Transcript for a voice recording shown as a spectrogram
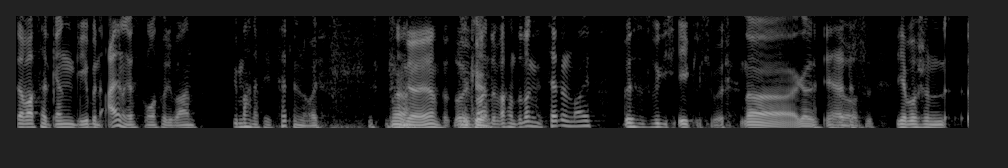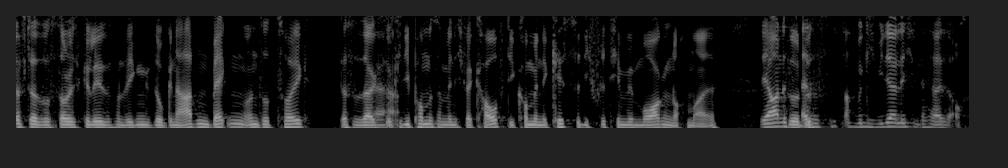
da war es halt gang und gäbe in allen Restaurants, wo die waren. Wir machen dafür die Zettel neu. Ah, Ja, ja. So, Okay. Wir machen, wir machen so lange die Zettel neu, bis es wirklich eklig wird. Ah, geil. Ja, So. das, ich habe auch schon öfter so Stories gelesen von wegen so Gnadenbecken und so Zeug, dass du sagst, Ja. okay, die Pommes haben wir nicht verkauft, die kommen in eine Kiste, die frittieren wir morgen nochmal. Ja, und es, So, also das- es ist auch wirklich widerlich und teilweise auch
